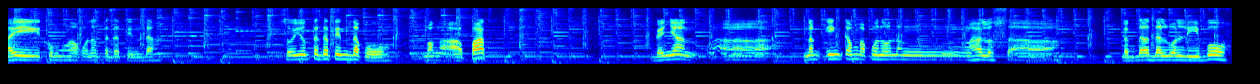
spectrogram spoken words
ay kumuha ko ng tagatinda. So yung tagatinda ko, mga apat. Ganyan. ah, nag-income ako noon ng halos sa nagdadalawang libo.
